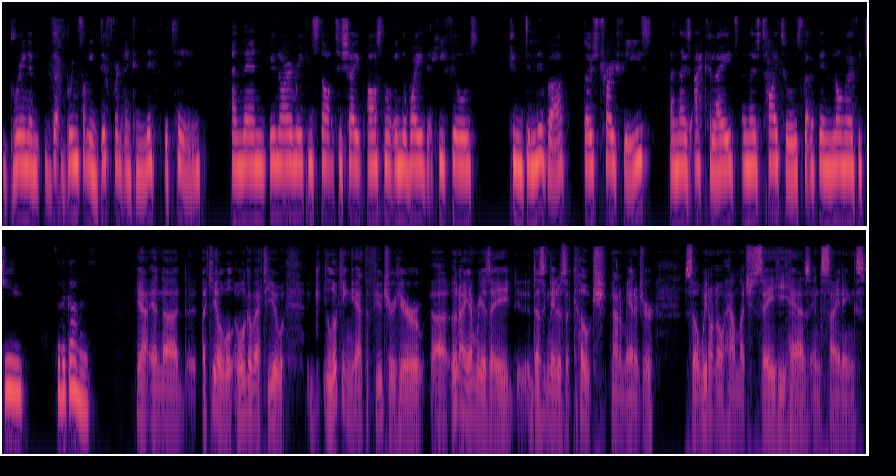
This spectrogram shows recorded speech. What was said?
bring and that bring something different and can lift the team. And then Unai Emery can start to shape Arsenal in the way that he feels can deliver those trophies and those accolades and those titles that have been long overdue for the Gunners. Yeah, and uh, Akhil, we'll, we'll go back to you. Looking at the future here, uh, Unai Emery is a designated as a coach, not a manager, so we don't know how much say he has in signings.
